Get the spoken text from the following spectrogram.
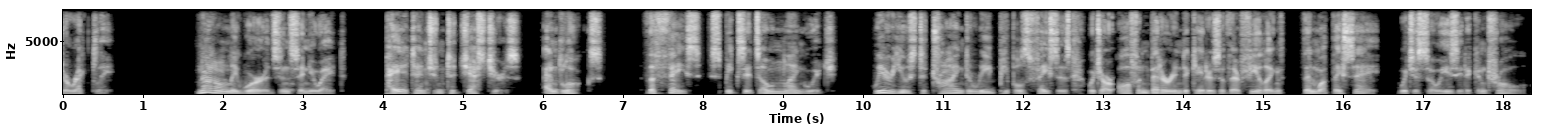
directly. Not only words insinuate, pay attention to gestures and looks. The face speaks its own language. We are used to trying to read people's faces, which are often better indicators of their feelings than what they say which is so easy to control.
